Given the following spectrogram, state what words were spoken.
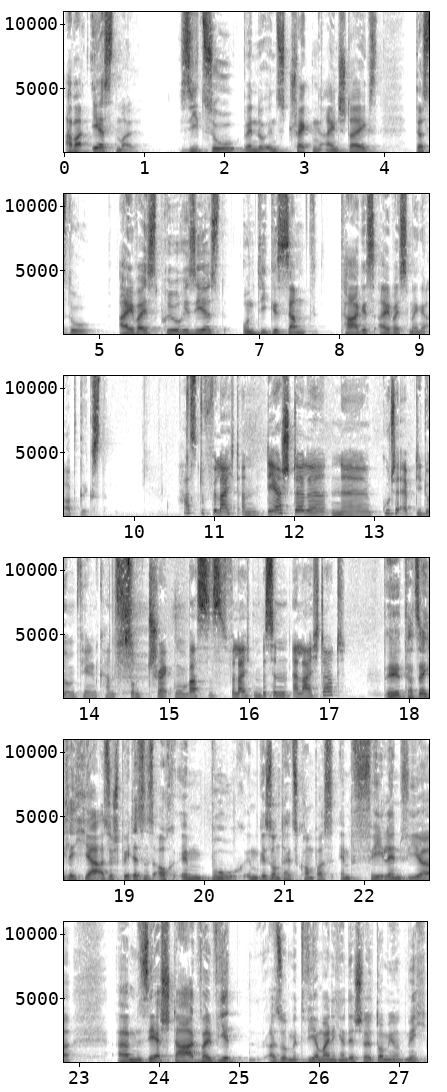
Aber erstmal sieh zu, wenn du ins Tracken einsteigst, dass du Eiweiß priorisierst und die Gesamttageseiweißmenge abdeckst. Hast du vielleicht an der Stelle eine gute App, die du empfehlen kannst zum Tracken, was es vielleicht ein bisschen erleichtert? Äh, tatsächlich ja. Also spätestens auch im Buch, im Gesundheitskompass, empfehlen wir ähm, sehr stark, weil wir, also mit wir meine ich an der Stelle Domi und mich,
